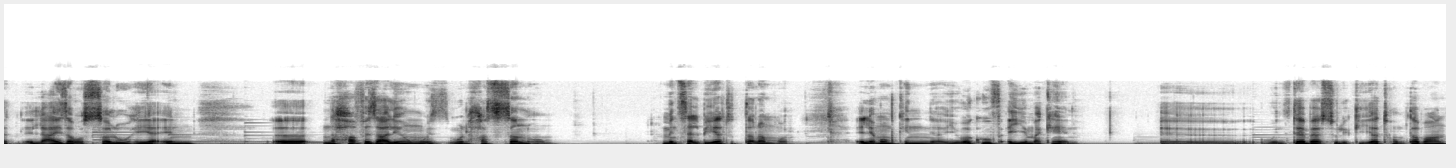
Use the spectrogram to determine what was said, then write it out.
اللي عايزة أوصله هي إن نحافظ عليهم ونحصنهم من سلبيات التنمر اللي ممكن يواجهوه في أي مكان. أه ونتابع سلوكياتهم طبعا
